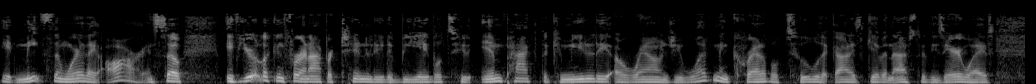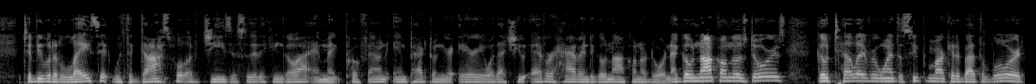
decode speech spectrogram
it meets them where they are. And so if you're looking for an opportunity to be able to impact the community around you, what an incredible tool that God has given us through these airwaves to be able to lace it with the gospel of Jesus so that it can go out and make profound impact on your area without you ever having to go knock on a door. Now go knock on those doors, go tell everyone at the supermarket about the Lord.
